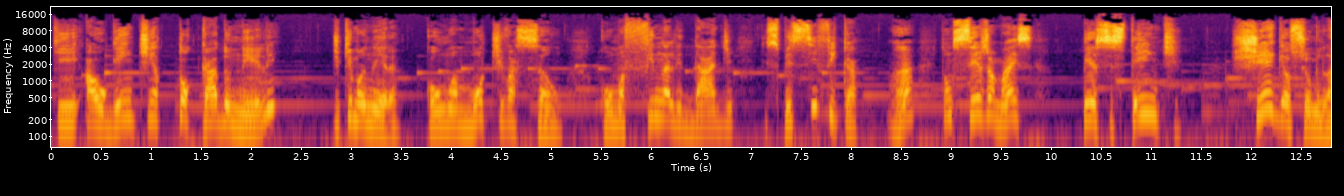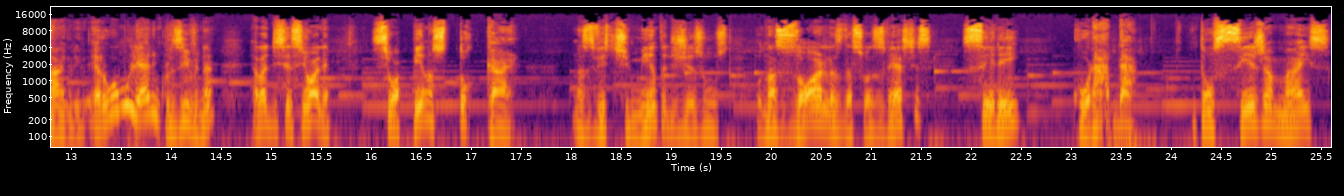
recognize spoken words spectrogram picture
que alguém tinha tocado nele, de que maneira? Com uma motivação, com uma finalidade específica. Né? Então, seja mais persistente, chegue ao seu milagre. Era uma mulher, inclusive, né? Ela disse assim: Olha, se eu apenas tocar nas vestimentas de Jesus ou nas orlas das suas vestes, serei curada. Então seja mais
